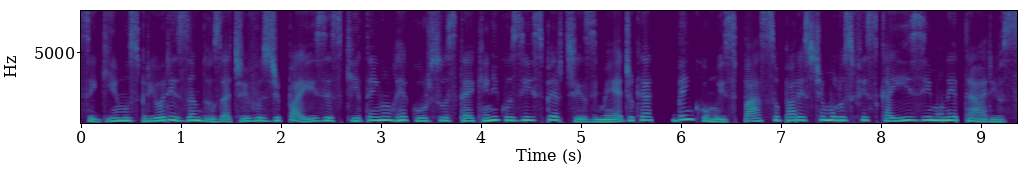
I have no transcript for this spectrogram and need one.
seguimos priorizando os ativos de países que tenham recursos técnicos e expertise médica, bem como espaço para estímulos fiscais e monetários.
